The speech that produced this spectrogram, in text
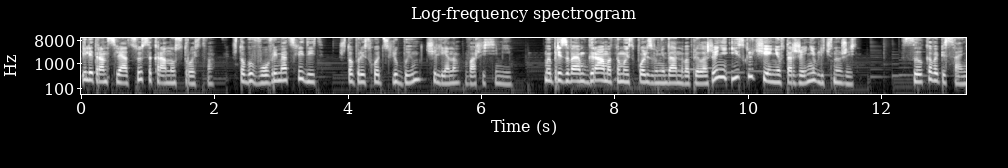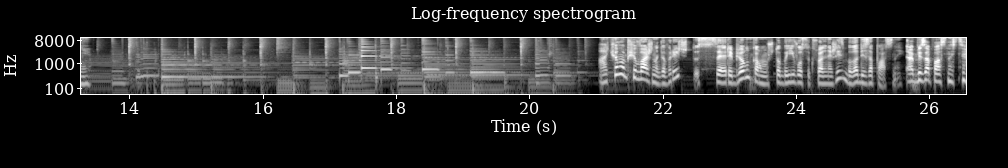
или трансляцию с экрана устройства, чтобы вовремя отследить, что происходит с любым членом вашей семьи. Мы призываем к грамотному использованию данного приложения и исключению вторжения в личную жизнь. Ссылка в описании. А о чем вообще важно говорить с ребенком, чтобы его сексуальная жизнь была безопасной? О безопасности.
